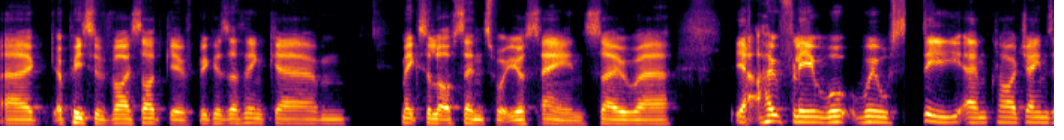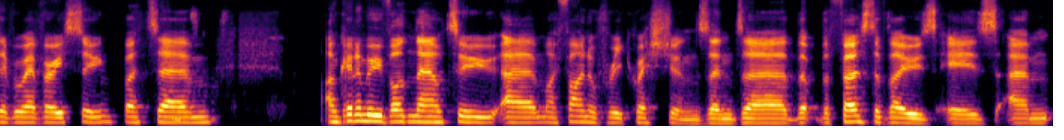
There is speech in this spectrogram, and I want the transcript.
uh, a piece of advice I'd give because I think um, makes a lot of sense what you're saying. So uh, yeah, hopefully we'll we'll see um, Clara James everywhere very soon. But um, I'm going to move on now to uh, my final three questions, and uh, the the first of those is: um,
